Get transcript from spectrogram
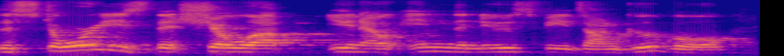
The stories that show up, you know, in the news feeds on Google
